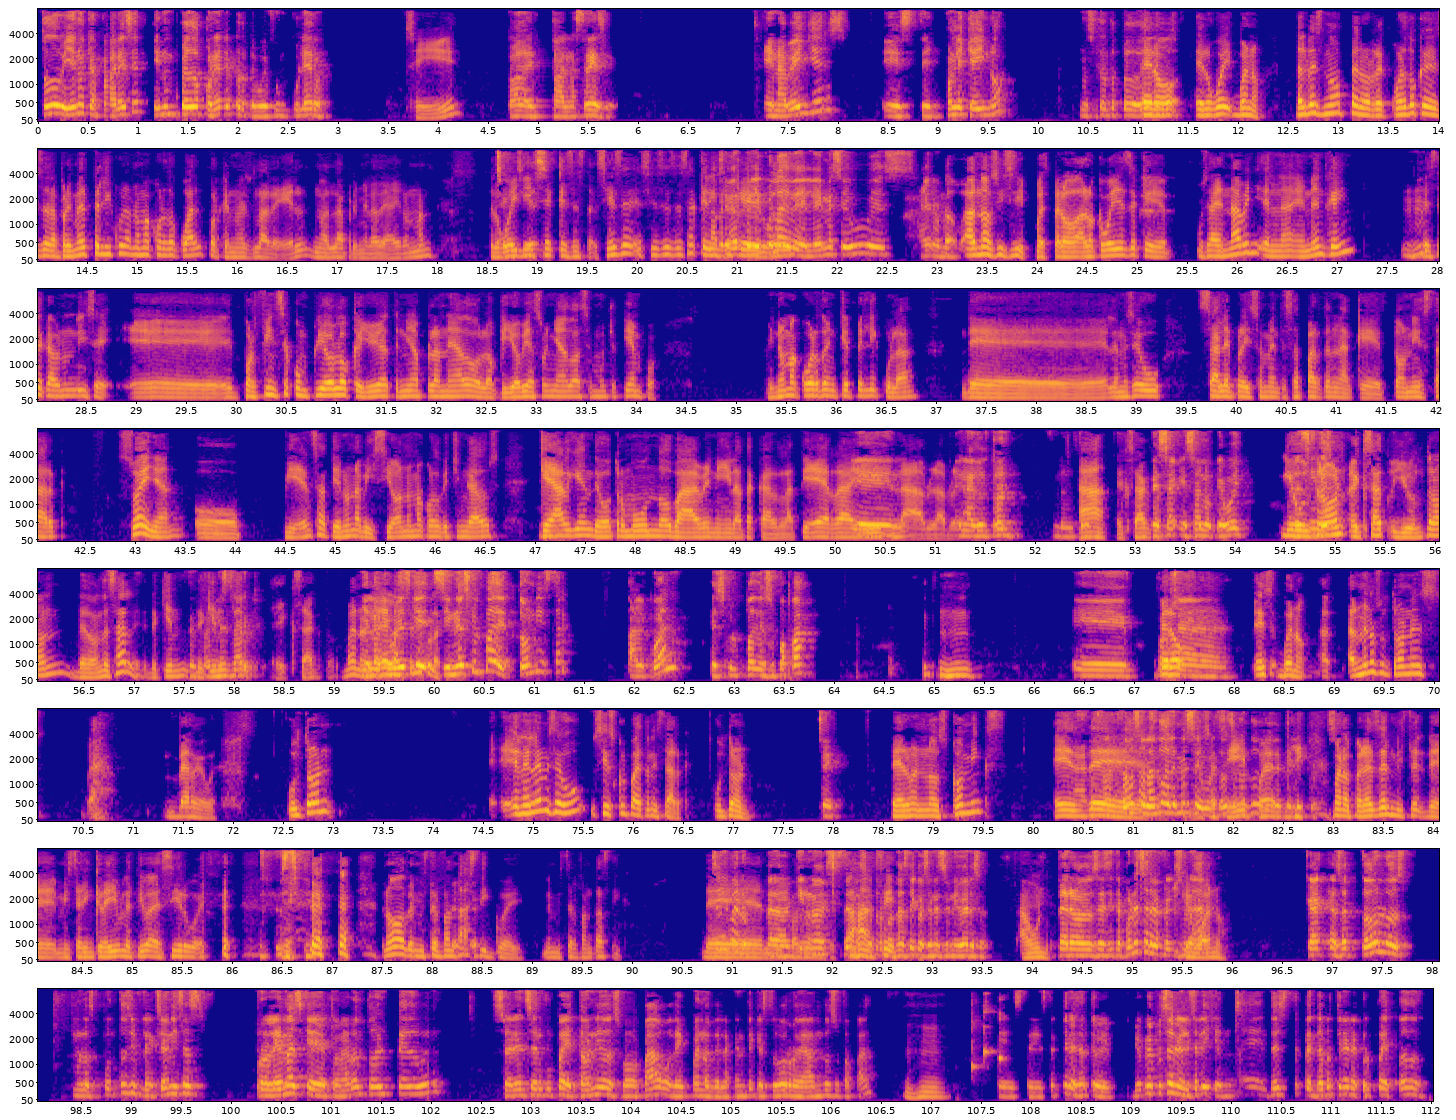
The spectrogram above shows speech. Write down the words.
todo villano que aparece tiene un pedo con él, pero te güey fue un culero. Sí. Toda- todas las tres, güey. En Avengers, este, ponle que ahí no. No sé tanto pedo de él. Pero el güey, bueno, tal vez no, pero recuerdo que desde la primera película, no me acuerdo cuál, porque no es la de él, no es la primera de Iron Man. El güey sí dice es. que es esta, sí es, de, es de esa que La dice primera que el película güey- del MCU es Iron Man. No, ah, no, sí, sí, pues, pero a lo que voy es de que, o sea, en, Aven- en, la- en Endgame, este cabrón dice, eh, por fin se cumplió lo que yo ya tenía planeado, lo que yo había soñado hace mucho tiempo. Y no me acuerdo en qué película del MCU sale precisamente esa parte en la que Tony Stark sueña o piensa, tiene una visión, no me acuerdo qué chingados, que alguien de otro mundo va a venir a atacar la Tierra y En- bla, bla, En la bla. de Ultron. En la de Ultron. Ah, exacto. Esa- es a lo que voy. Y Ultron, exacto, y Ultron, ¿de dónde sale? ¿De quién, de, quién es? Stark. Exacto. Bueno, y lo que es que si no es culpa de Tony Stark, tal cual, es culpa de su papá. eh, Pero, o sea... es, bueno, al menos Ultron es, verga, güey. Ultron, en el MCU sí es culpa de Tony Stark, Ultron. Sí. Pero en los cómics es ah, pues, de. Estamos hablando del MCU, estamos hablando de, películas. Bueno, pero es del Mister, de Mister Increíble, te iba a decir, güey. no, de Mister Fantastic, güey. De Mister Fantastic. sí, bueno, pero aquí no existen los otros fantásticos en ese universo. Aún. Pero, o sea, si te pones a reflexionar. Qué bueno. o sea, todos los, los puntos de inflexión y esos problemas que detonaron todo el pedo, güey, suelen ser culpa de Tony o de su papá, o de, bueno, de la gente que estuvo rodeando a su papá. Este, está interesante, güey. Yo me puse a analizar y dije, eh, entonces este pendejo tiene la culpa de todo.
